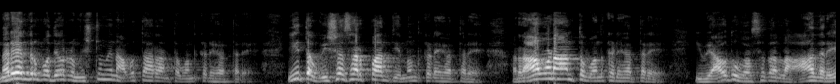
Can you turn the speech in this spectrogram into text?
ನರೇಂದ್ರ ಮೋದಿ ಅವರು ವಿಷ್ಣುವಿನ ಅವತಾರ ಅಂತ ಒಂದು ಕಡೆ ಹೇಳ್ತಾರೆ. ಈತ ವಿಷಸರ್ಪ ಅಂತ ಇನ್ನೊಂದು ಕಡೆ ಹೇಳ್ತಾರೆ. ರಾವಣ ಅಂತ ಒಂದು ಕಡೆ ಹೇಳ್ತಾರೆ. ಇವ್ಯಾವುದು ಹೊಸದಲ್ಲ. ಆದರೆ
